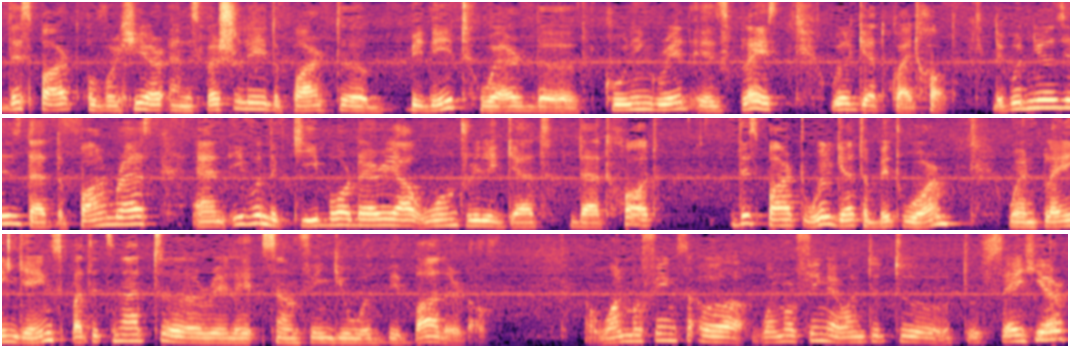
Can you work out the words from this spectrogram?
this part over here and especially the part uh, beneath where the cooling grid is placed will get quite hot. The good news is that the palm rest and even the keyboard area won't really get that hot. This part will get a bit warm when playing games, but it's not uh, really something you would be bothered of. Uh, one more thing, uh, one more thing I wanted to to say here.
